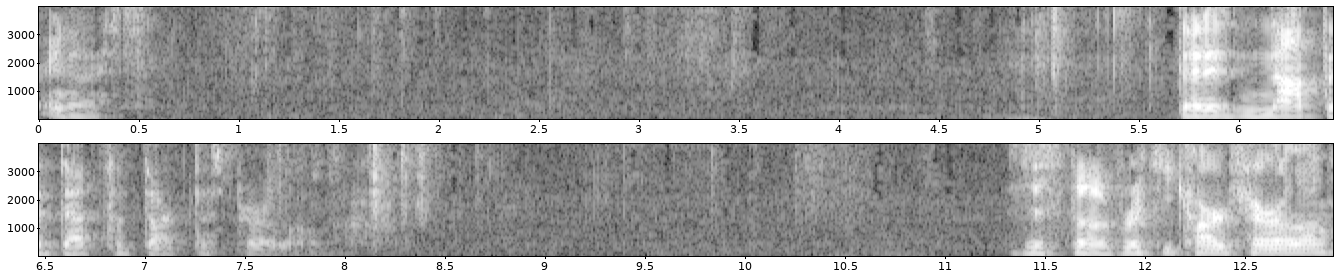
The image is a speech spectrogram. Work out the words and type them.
Very nice. That is not the depth of darkness parallel. Is this the rookie card parallel?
